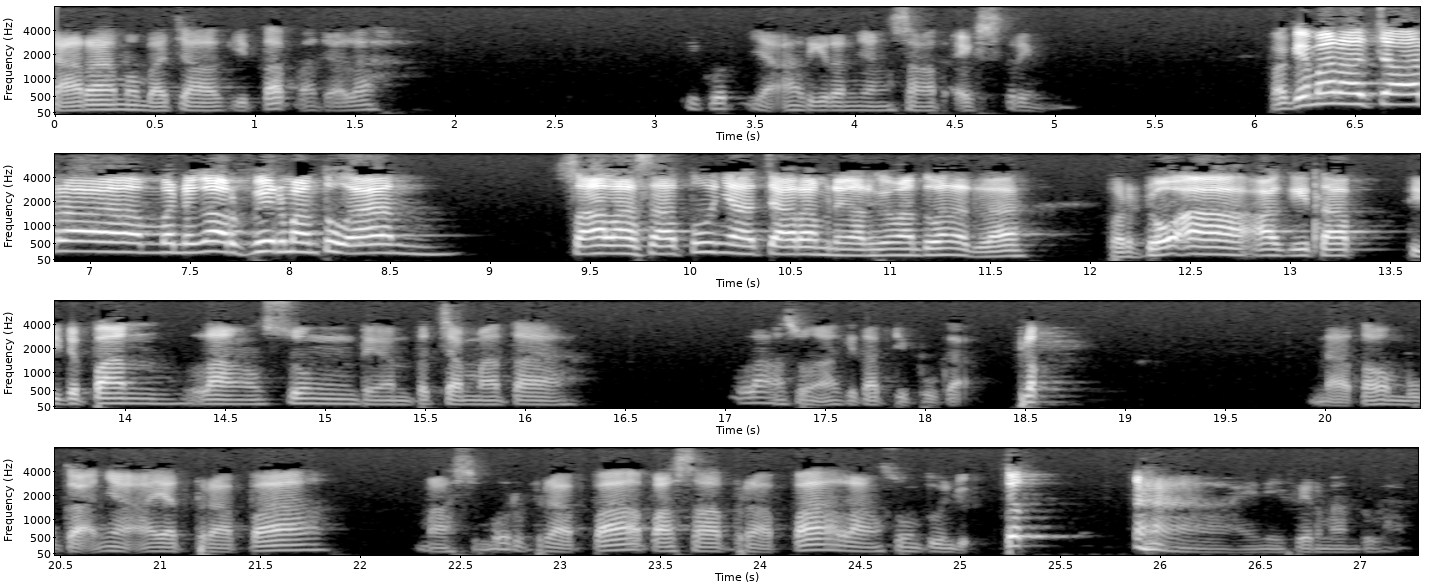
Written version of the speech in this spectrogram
cara membaca Alkitab adalah ikut ya aliran yang sangat ekstrim. Bagaimana cara mendengar firman Tuhan? Salah satunya cara mendengar firman Tuhan adalah berdoa Alkitab di depan langsung dengan pejam mata. Langsung Alkitab dibuka. Blek. Nggak tahu bukanya ayat berapa, Mazmur berapa, pasal berapa, langsung tunjuk. Dek. Nah, ini firman Tuhan.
